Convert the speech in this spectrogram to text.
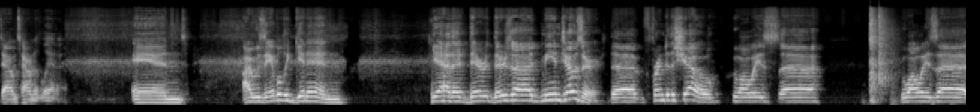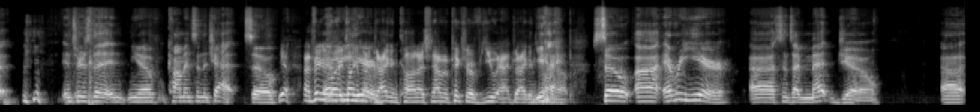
downtown Atlanta, and I was able to get in. Yeah, there, there there's uh me and Joser, the friend of the show, who always uh who always uh enters the in, you know comments in the chat. So Yeah. I figured while you're talking year. about Dragon Con, I should have a picture of you at Dragon Con Yeah. up. So uh, every year uh, since I've met Joe, uh,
